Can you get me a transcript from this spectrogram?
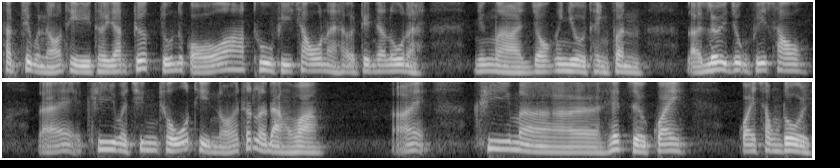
Thật sự mà nói thì thời gian trước chúng tôi có thu phí sau này ở trên Zalo này, nhưng mà do cái nhiều thành phần là lợi dụng phí sau, đấy khi mà xin số thì nói rất là đàng hoàng. Đấy, khi mà hết giờ quay quay xong rồi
